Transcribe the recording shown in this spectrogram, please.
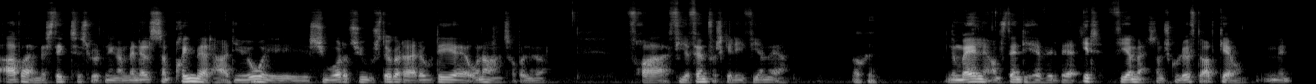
arbejder med stiktilslutninger, men altså som primært har de øvrige 7-28 stykker, der er derude, det er underentreprenører fra 4-5 forskellige firmaer. Okay. normale omstændigheder ville være et firma, som skulle løfte opgaven, men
